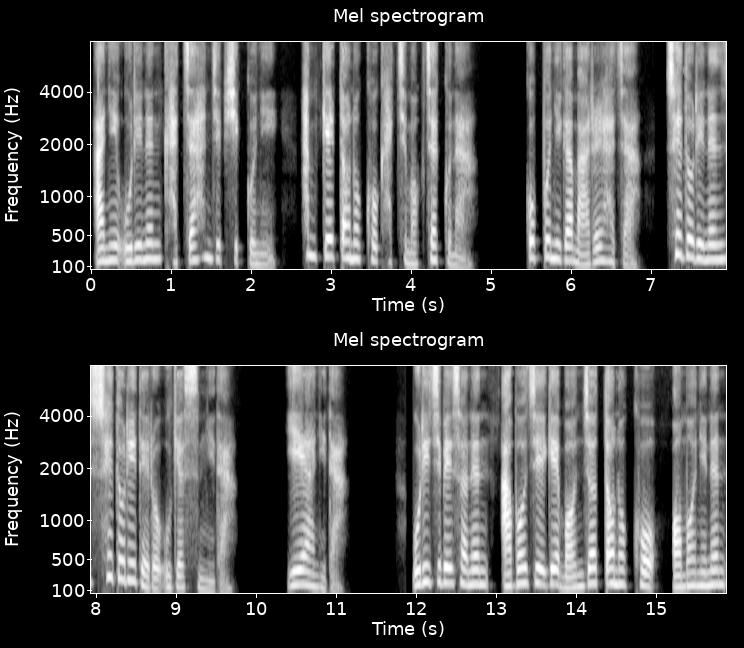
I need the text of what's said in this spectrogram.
아니, 우리는 가짜 한 집 식구니 함께 떠놓고 같이 먹자꾸나. 꽃분이가 말을 하자 쇠돌이는 쇠돌이대로 우겼습니다. 예, 아니다. 우리 집에서는 아버지에게 먼저 떠놓고 어머니는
